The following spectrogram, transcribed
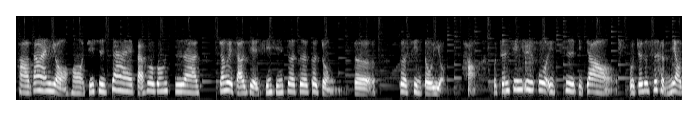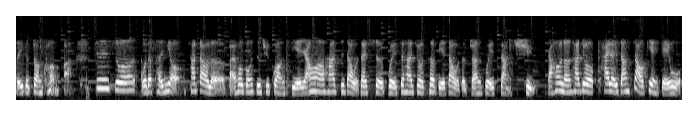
好，当然有吼。其实，在百货公司啊，专柜小姐形形色色，各种的个性都有。好，我曾经遇过一次比较，我觉得是很妙的一个状况吧，就是说我的朋友他到了百货公司去逛街，然后他知道我在设柜，所以他就特别到我的专柜上去，然后呢，他就拍了一张照片给我。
